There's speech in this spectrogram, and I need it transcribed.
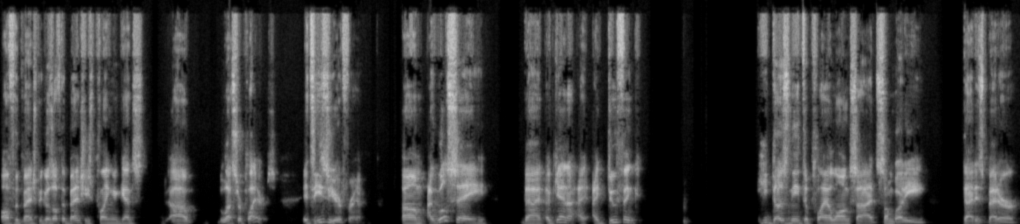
off the bench because off the bench he's playing against uh, lesser players. It's easier for him. Um, I will say that again. I, I do think he does need to play alongside somebody that is better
